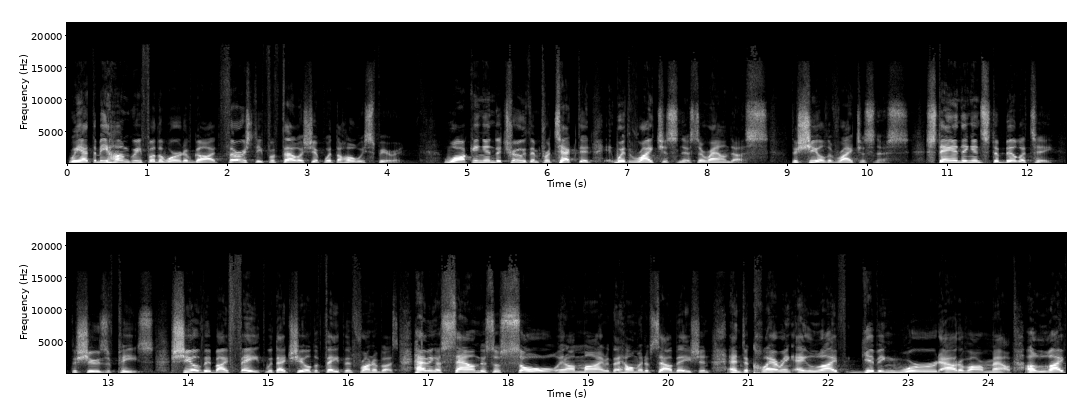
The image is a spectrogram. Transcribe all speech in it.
We have to be hungry for the Word of God, thirsty for fellowship with the Holy Spirit, walking in the truth and protected with righteousness around us, the shield of righteousness, standing in stability the shoes of peace, shielded by faith with that shield of faith in front of us, having a soundness of soul in our mind with the helmet of salvation, and declaring a life giving word out of our mouth, a life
